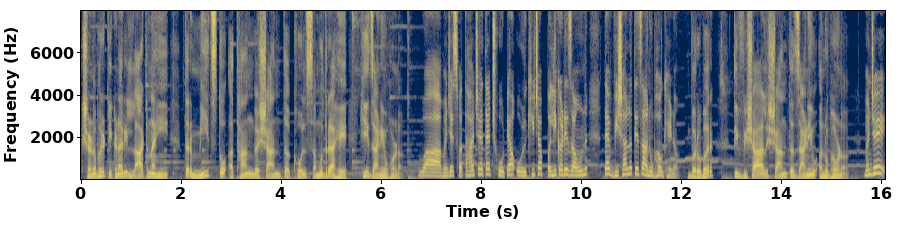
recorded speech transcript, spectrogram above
क्षणभर टिकणारी लाट नाही तर मीच तो अथांग शांत खोल समुद्र आहे ही जाणीव होणं. वा म्हणजे स्वतःच्या त्या छोट्या ओळखीच्या पलीकडे जाऊन त्या विशालतेचा अनुभव घेणं. बरोबर? ती विशाल शांत जाणीव अनुभवणं. म्हणजे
